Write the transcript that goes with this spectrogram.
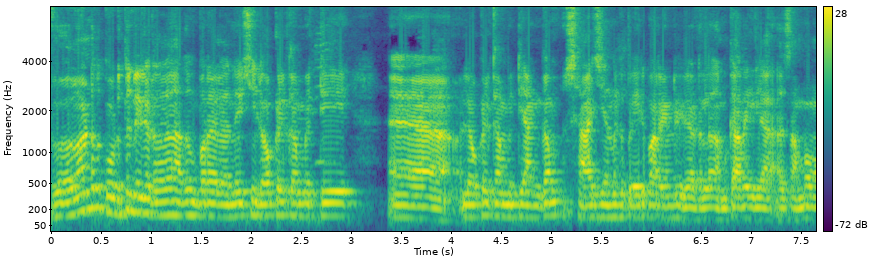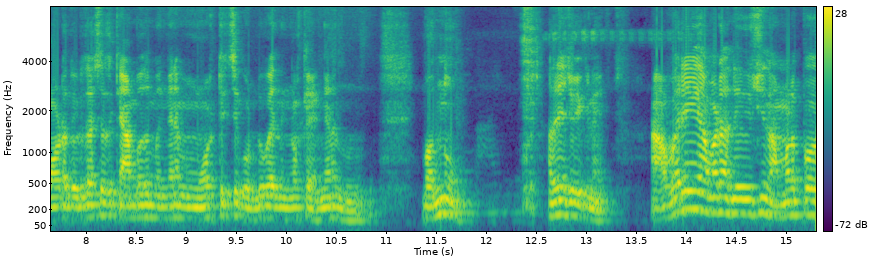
വേണ്ടത് കൊടുത്തിട്ടില്ല അതും പറയാലോ എന്താ വെച്ചാൽ ലോക്കൽ കമ്മിറ്റി ലോക്കൽ കമ്മിറ്റി അംഗം ഷാജി എന്നൊക്കെ പേര് പറയേണ്ടിയിട്ടുള്ള നമുക്കറിയില്ല. അത് സംഭവം അവിടെ ദുരിതാശ്വാസ ക്യാമ്പ് ഒന്നും ഇങ്ങനെ മോഷ്ടിച്ച് കൊണ്ടുപോയി നിങ്ങൾക്ക് എങ്ങനെ വന്നു? അത് ഞാൻ ചോദിക്കണേ. അവരെ അവിടെ അന്വേഷിച്ച് നമ്മളിപ്പോൾ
